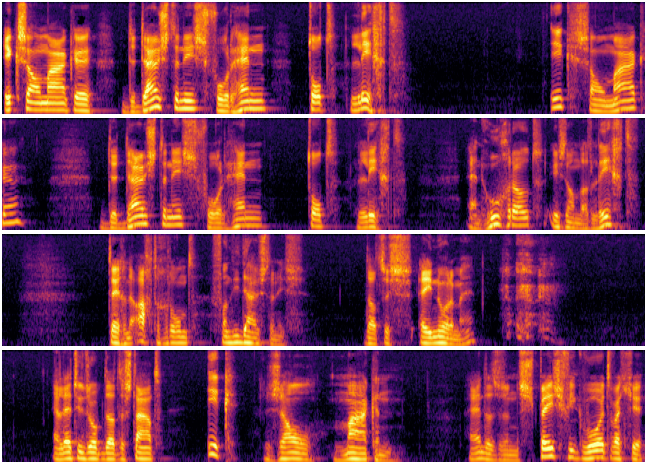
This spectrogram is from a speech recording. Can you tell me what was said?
Ik zal maken de duisternis voor hen tot licht. Ik zal maken de duisternis voor hen tot licht. En hoe groot is dan dat licht tegen de achtergrond van die duisternis? Dat is enorm, hè? En let u erop dat er staat: Ik zal maken. dat is een specifiek woord wat je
